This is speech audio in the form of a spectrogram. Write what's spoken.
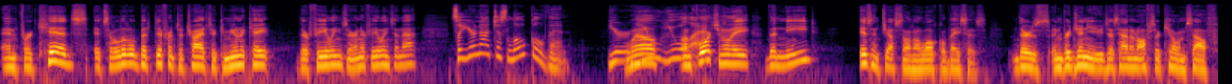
And for kids, it's a little bit different to try to communicate their feelings, their inner feelings, and that. So you're not just local then. You're well. You, you unfortunately, the need isn't just on a local basis. There's in Virginia, you just had an officer kill himself,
